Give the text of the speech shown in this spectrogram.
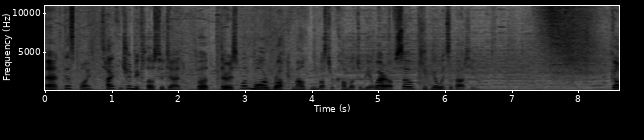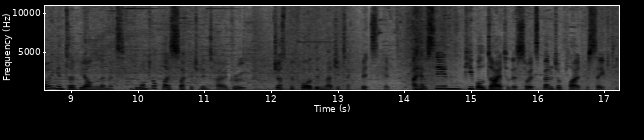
At this point, Titan should be close to dead, but there is one more Rock Mountain Buster combo to be aware of, so keep your wits about you. Going into Beyond Limits, you want to apply Succor to the entire group, just before the Magitech bits hit. I have seen people die to this, so it's better to apply it for safety.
